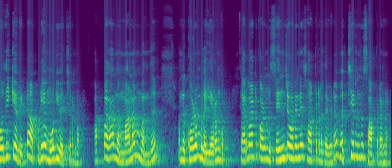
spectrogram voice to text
கொதிக்க விட்டு அப்படியே மூடி வச்சிடணும். அப்போ தான் அந்த மனம் வந்து அந்த குழம்புல இறங்கும். கருவாட்டு குழம்பு செஞ்ச உடனே சாப்பிட்றத விட வச்சிருந்து சாப்பிடணும்.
